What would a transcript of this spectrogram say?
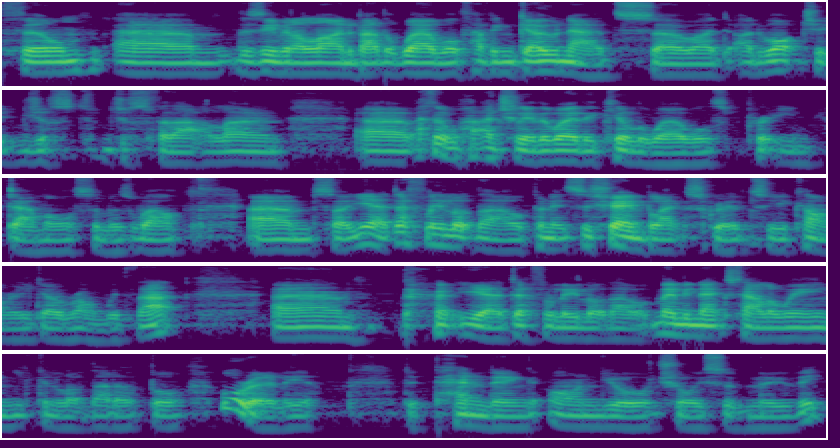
film. Um, there's even a line about the werewolf having gonads, so I'd, I'd watch it just just for that alone. Uh, actually, the way they kill the werewolf's pretty damn awesome as well. Um, so yeah, definitely look that up, and it's a Shane Black script, so you can't really go wrong with that. Um, yeah, definitely look that up. Maybe next Halloween you can look that up, or or earlier, depending on your choice of movie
